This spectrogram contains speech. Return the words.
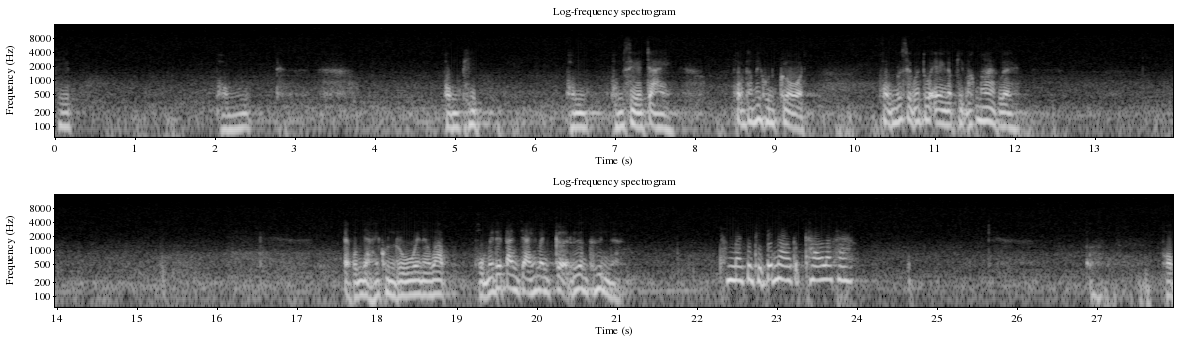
ทิพย์ผม ผมผิด ผมผมเสียใจ ผมทำให้คุณโกรธ ผมรู้สึกว่าตัวเองนะผิดมาก ๆ เลย แต่ผมอยากให้คุณรู้ไว้นะว่า ผมไม่ได้ตั้งใจให้มันเกิดเรื่องขึ้นนะทำไมคุณถึงไปนอนกับเขาล่ะคะ ผม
